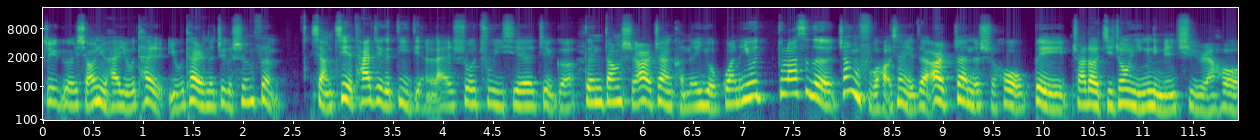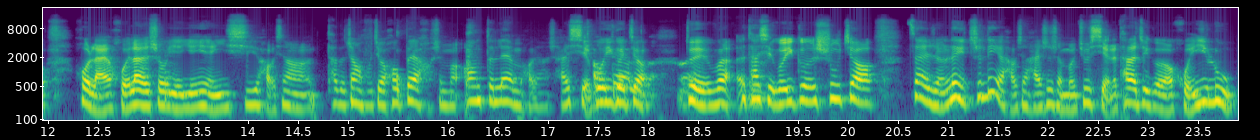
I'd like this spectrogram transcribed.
这个小女孩犹太犹太人的这个身份。想借他这个地点来说出一些这个跟当时二战可能有关的，因为杜拉斯的丈夫好像也在二战的时候被抓到集中营里面去，然后后来回来的时候也奄奄一息，好像她的丈夫叫后贝什么 On the Lam，好像是 还写过一个叫对，不，他写过一个书叫在人类之列，好像还是什么，就写了他的这个回忆录，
